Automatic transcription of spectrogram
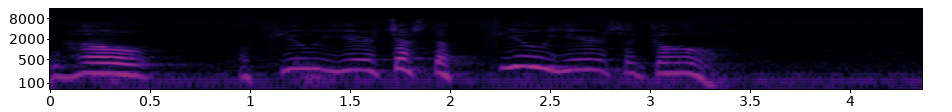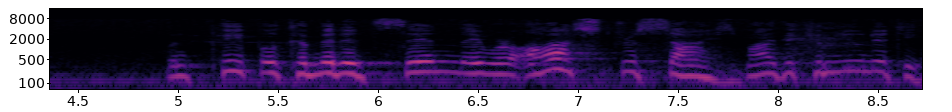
And how a few years, just a few years ago, when people committed sin, they were ostracized by the community.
